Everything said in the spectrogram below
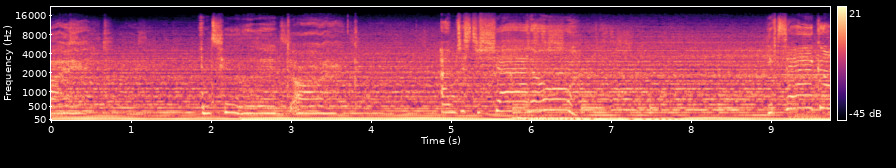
light into the dark. I'm just a shadow. You've taken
